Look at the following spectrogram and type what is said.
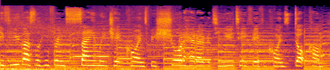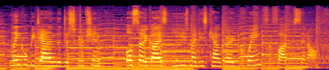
If you guys are looking for insanely cheap coins, be sure to head over to utfifacoins.com. Link will be down in the description. Also, guys, use my discount code QUEEN for 5% off.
